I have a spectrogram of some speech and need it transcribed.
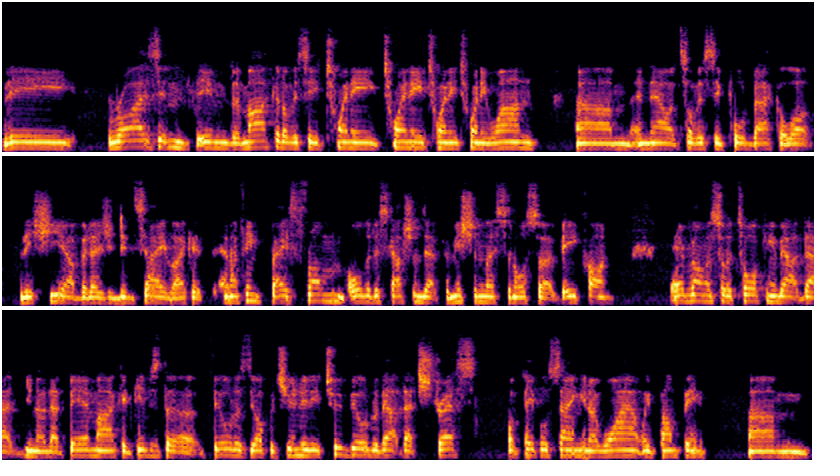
the rise in, in the market, obviously 2020, 2021, um, and now it's obviously pulled back a lot this year. But as you did say, like it, and I think based from all the discussions at Permissionless and also at VeeCon, everyone was sort of talking about that, you know, that bear market gives the builders the opportunity to build without that stress of people saying, you know, why aren't we pumping um,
